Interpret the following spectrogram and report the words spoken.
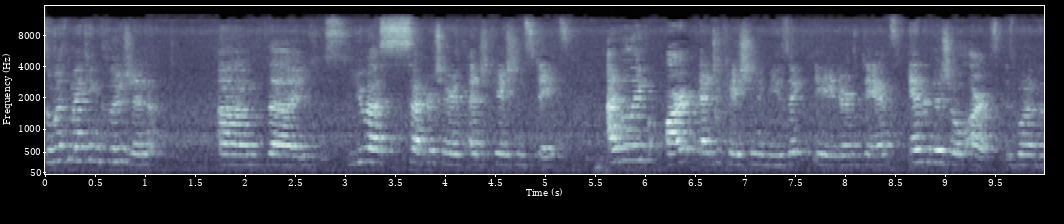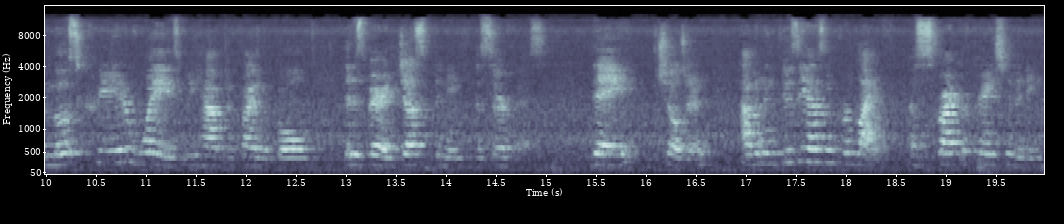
So with my conclusion, um, the U.S. Secretary of Education states, I believe art, education in music, theater, dance, and the visual arts is one of the most creative ways we have to find the gold that is buried just beneath the surface. They, children, have an enthusiasm for life, a spark of creativity,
